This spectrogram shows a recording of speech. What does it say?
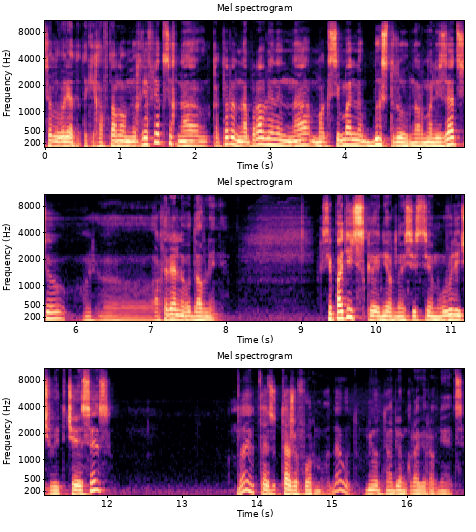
целого ряда таких автономных рефлексов, на, которые направлены на максимально быструю нормализацию э, артериального давления. Симпатическая нервная система увеличивает ЧСС, да, это та же формула, да, вот минутный объем крови равняется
